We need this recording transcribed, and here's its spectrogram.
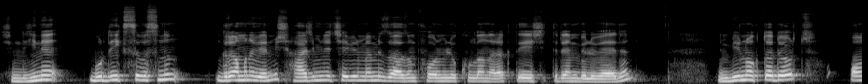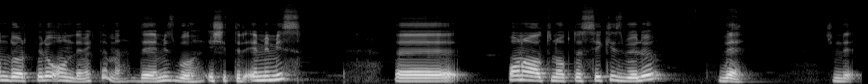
Şimdi yine burada X sıvısının gramını vermiş. Hacmini çevirmemiz lazım formülü kullanarak. D eşittir M bölü V'den. Şimdi 1.4 14 bölü 10 demek değil mi? D'miz bu. Eşittir M'imiz eee, 16.8 bölü V. Şimdi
